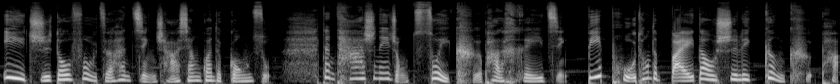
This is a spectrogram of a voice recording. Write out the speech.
一直都负责和警察相关的工作，但他是那种最可怕的黑警，比普通的白道势力更可怕，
